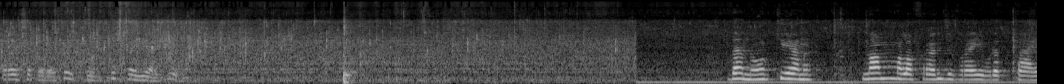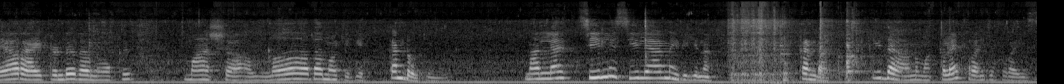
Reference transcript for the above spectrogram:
കുറേശ്ശെ കുറേശ്ശെ ഇട്ട് കൊടുത്ത് ഫ്രൈ ആക്കി ഇതാ നോക്കിയാണ്. നമ്മളെ ഫ്രഞ്ച് ഫ്രൈ ഇവിടെ തയ്യാറായിട്ടുണ്ട്. ഇതാ നോക്ക്. മാഷ അല്ലാ അതാ നോക്കിക്കേ. കണ്ടു നോക്കിയത് നല്ല ചില്ലി ചില്ലാണ് ഇരിക്കുന്നത്. കണ്ട? ഇതാണ് മക്കളെ ഫ്രഞ്ച് ഫ്രൈസ്.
